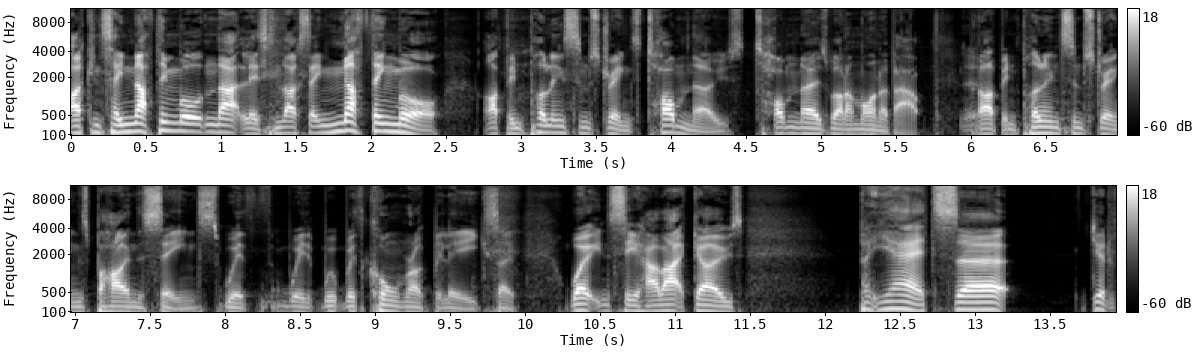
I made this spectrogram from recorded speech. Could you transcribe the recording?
I can say nothing more than that. Listen, I say nothing more. I've been pulling some strings. Tom knows. Tom knows what I'm on about. But I've been pulling some strings behind the scenes with with with, with Corn Rugby League. So wait and see how that goes. But yeah, it's uh, good.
